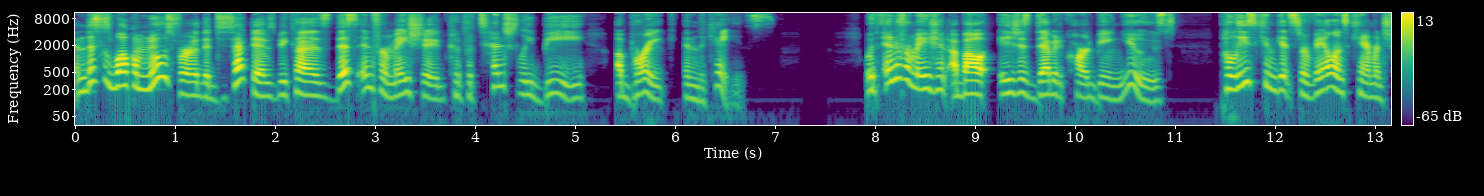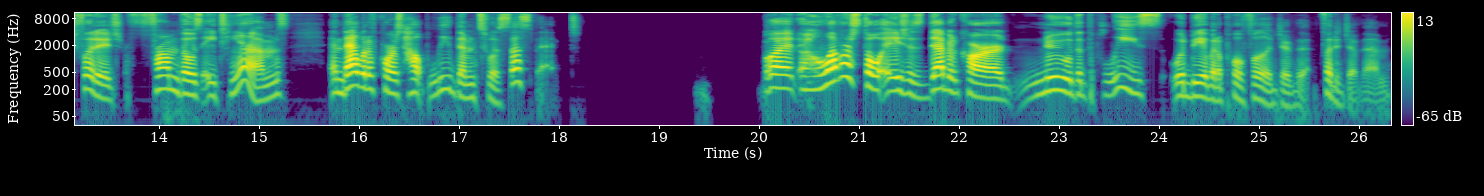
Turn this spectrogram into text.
And this is welcome news for the detectives because this information could potentially be a break in the case. With information about Asia's debit card being used, police can get surveillance camera footage from those ATMs, and that would, of course, help lead them to a suspect. But whoever stole Asia's debit card knew that the police would be able to pull footage of, footage of them.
